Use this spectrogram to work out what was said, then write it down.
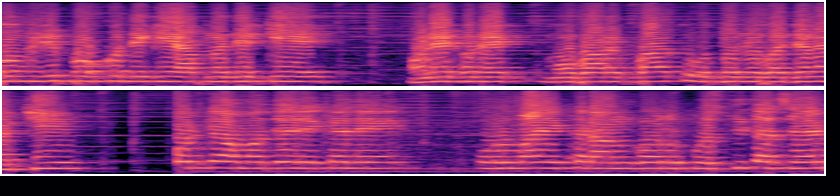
কমিটির পক্ষ থেকে আপনাদেরকে অনেক অনেক মোবারকবাদ ও ধন্যবাদ জানাচ্ছি। আমাদের এখানে ওলমাইক রামগণ উপস্থিত আছেন।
